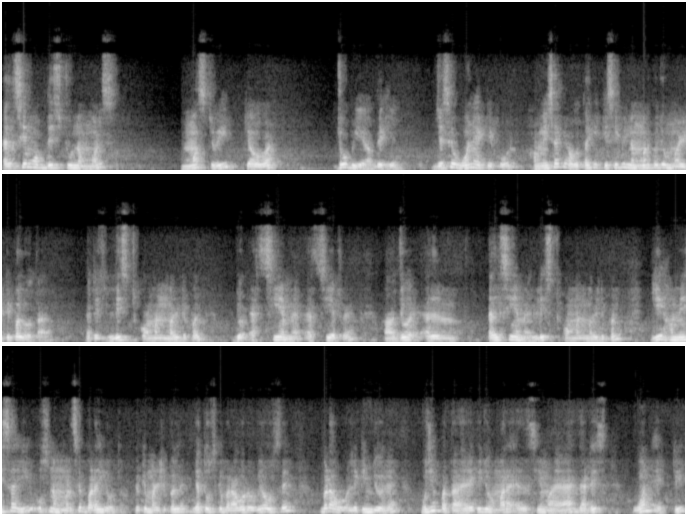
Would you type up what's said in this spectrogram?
LCM of this two numbers must be क्या होगा? जो भी है आप देखिए। जैसे 184 हमेशा क्या होता है कि किसी भी नंबर का जो मल्टीपल होता है that is least common multiple जो एच है एच है जो एल एलसीएम है लिस्ट कॉमन मल्टीपल ये हमेशा ही उस नंबर से बड़ा ही होता है, क्योंकि मल्टीपल है, या तो उसके बराबर हो गया, उससे बड़ा होगा, लेकिन जो है, मुझे पता है कि जो हमारा एलसीएम आया है दैट इज़ 180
